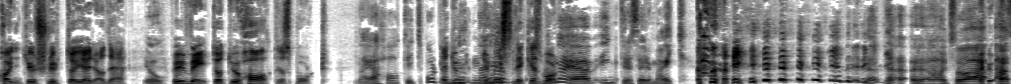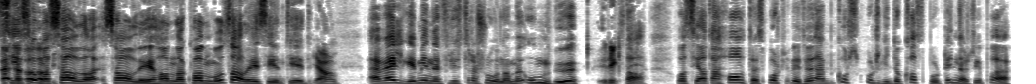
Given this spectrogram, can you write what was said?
Kan ikke du slutte å gjøre det? Jo. For vi vet jo at du hater sport. Nei, jeg hater ikke sport. Nei, du- du misliker sport. Nei, jeg interesserer meg ikke. Det- det- altså, jeg, jeg sier som Sala- Sali Hanna Kvanmo sa det i sin tid. Ja, Jeg velger mine frustrasjoner med omhu. Riktig. Da, Og sier at jeg hater sport. Vet du, Jeg orker ikke å kaste bort energi på det.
